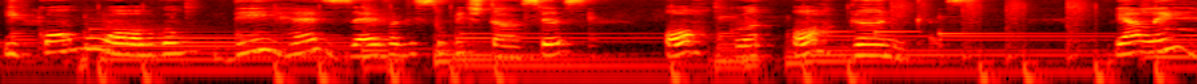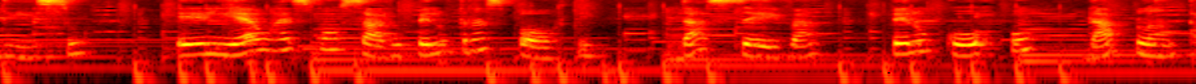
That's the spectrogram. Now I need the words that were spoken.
e como um órgão de reserva de substâncias orgânicas. E além disso, ele é o responsável pelo transporte da seiva pelo corpo da planta.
